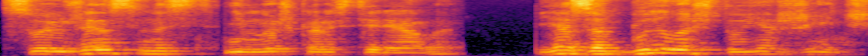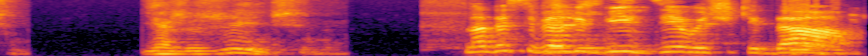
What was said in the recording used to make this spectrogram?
свою женственность немножко растеряла. Я забыла, что я женщина. Я же женщина. Надо себя примите, любить, девочки, да.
